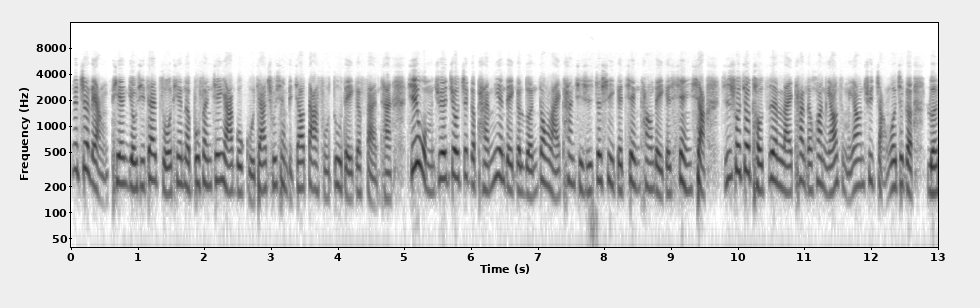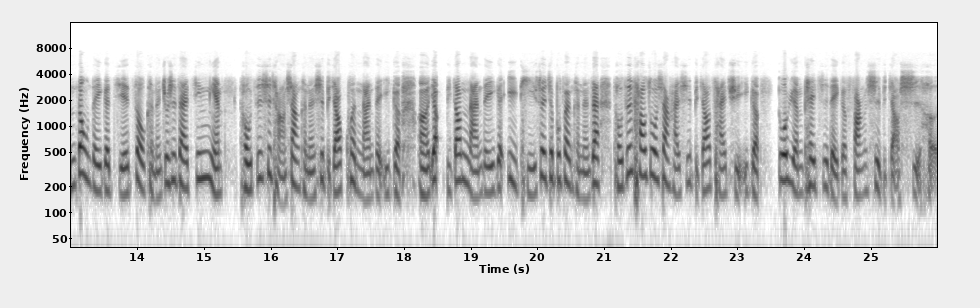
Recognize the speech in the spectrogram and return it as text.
那这两天，尤其在昨天的部分，尖牙股股价出现比较大幅度的一个反弹。其实我们觉得，就这个盘面的一个轮动来看，其实这是一个健康的一个现象。只是说，就投资人来看的话，你要怎么样去掌握这个轮动的一个节奏，可能就是在今年投资市场上可能是比较困难的一个呃，要比较难的一个议题。所以这部分可能在投资操作上还是比较采取一个。多元配置的一个方式比较适合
